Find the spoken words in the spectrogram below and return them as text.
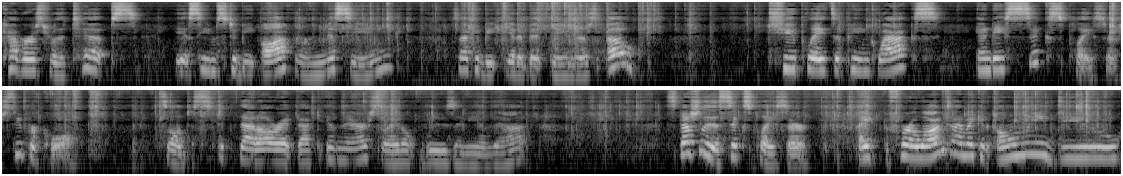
covers for the tips, it seems to be off or missing. So that could be get a bit dangerous. Oh, two plates of pink wax, and a six placer. Super cool. So I'll just stick that all right back in there so I don't lose any of that. Especially the six placer. I For a long time I could only do,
